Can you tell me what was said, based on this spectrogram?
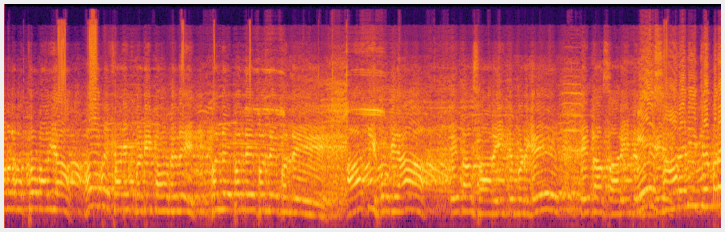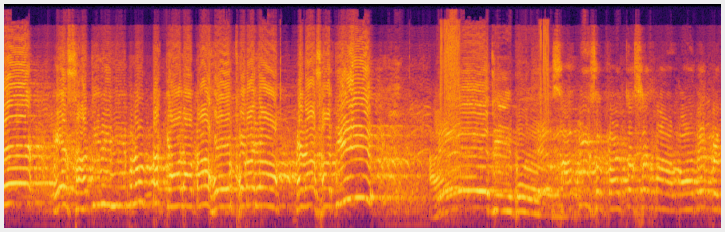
ਅਮਨ ਮੱਥੋ ਹੋ ਵੇਖਾਂਗੇ ਕਬੱਡੀ ਪਾਉਣ ਦੇ ਲਈ ਬੱਲੇ ਬੱਲੇ ਬੱਲੇ ਬੱਲੇ। ਆ ਕੀ ਹੋ ਗਿਆ? ਇਹ ਤਾਂ ਸਾਰੇ ਚਿੰਬੜ ਗਏ। ਇਹ ਤਾਂ ਸਾਰੇ ਚਿੰਬੜ ਇਹ ਗਏ। ਸਾਰੇ ਵੀ ਜੰਮੜੇ ਇਹ ਸਾਜੀ ਦੀ ਜੀਪ ਨੂੰ ਧੱਕਾ ਲਾਤਾ। ਹੋਰ ਥੋੜਾ ਜਿਹਾ ਕਹਿੰਦਾ ਸਾਜੀ। ਓ ਇਹ ਸਰਪੰਚ ਸਗਮਾਨ ਦੇ ਪਿੰਡ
